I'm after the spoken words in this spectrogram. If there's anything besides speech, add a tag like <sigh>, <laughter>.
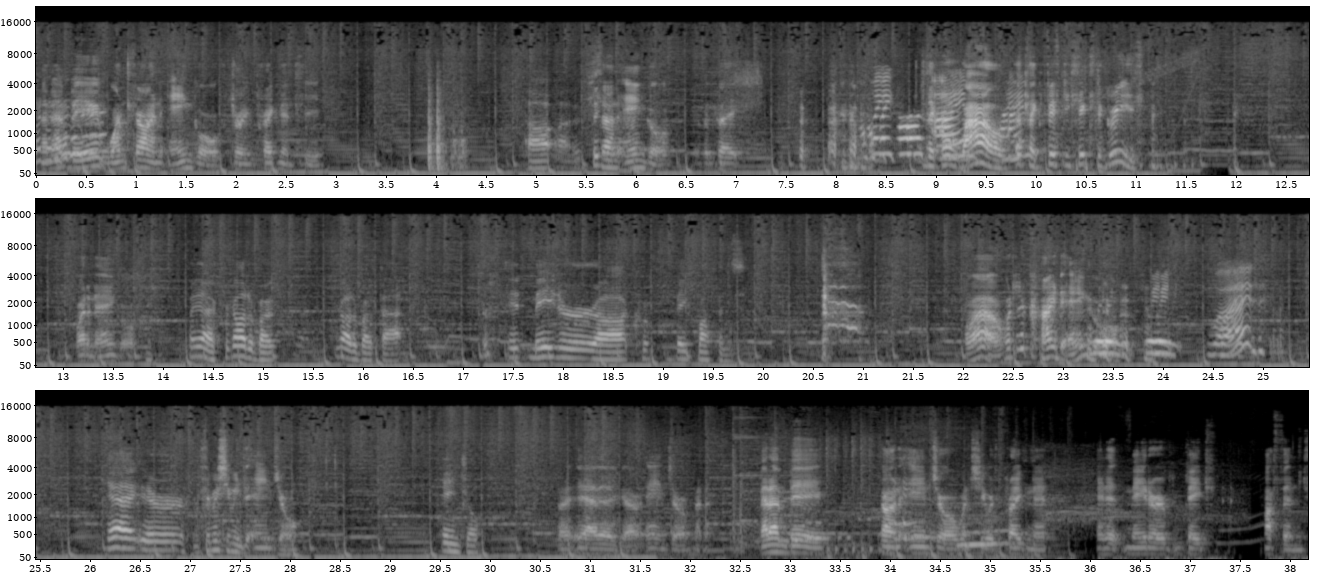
And MB once saw an angle during pregnancy. Uh, I saw an angle. It was like, <laughs> Oh my god. it's like oh I'm- wow, I'm- that's like 56 degrees. <laughs> what an angle. oh yeah, I forgot about forgot about that. It made her uh, cook bake muffins. <laughs> Wow, what a kind angle. Wait, what? Yeah, your I'm assuming she means angel. Angel. But yeah, there you go, angel. Madame B saw an angel when she was pregnant, and it made her bake muffins.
